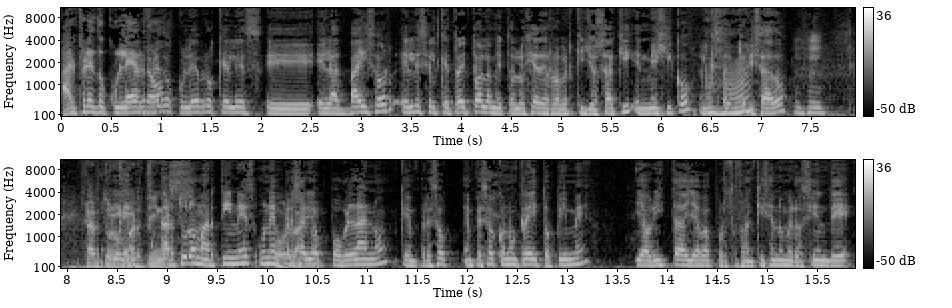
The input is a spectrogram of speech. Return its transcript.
Alfredo Culebro. Alfredo Culebro, que él es eh, el advisor, él es el que trae toda la metodología de Robert Kiyosaki en México, el que está autorizado. Arturo Eh, Martínez. Arturo Martínez, un Poblano. empresario poblano que empezó, empezó con un crédito pyme y ahorita ya va por su franquicia número 100 de...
